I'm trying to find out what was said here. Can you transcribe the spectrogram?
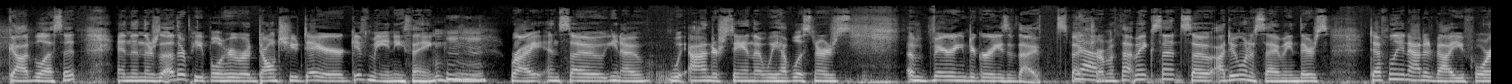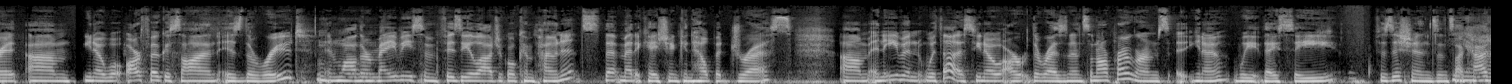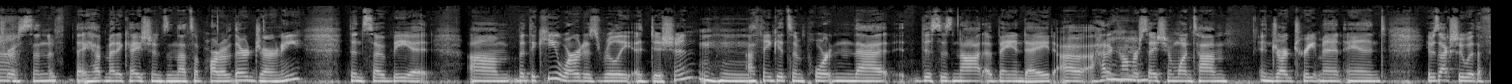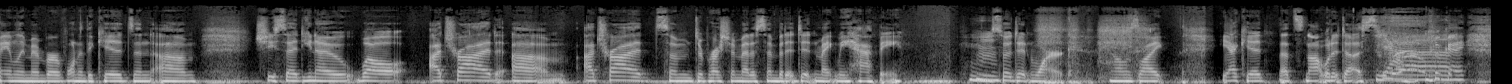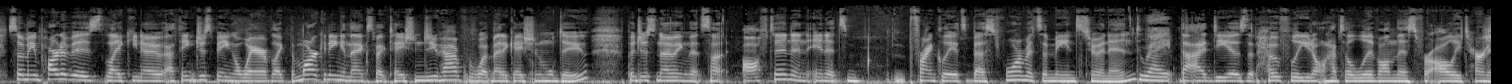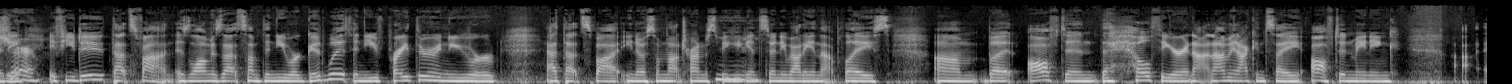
God bless it. And then there's other people who are, don't you dare give me anything. Mm-hmm. Right. And so, you know, we, I understand that we have listeners of varying degrees of that spectrum, yeah. if that makes sense. So I do want to say, I mean, there's definitely an added value for it. Um, you know, what our focus on is the root. Mm-hmm. And while there may be some physiological components that medication can help address, um, and even with us, you know, our, the residents in our programs, you know, we, they see physicians and psychiatrists yeah. and if they have medications and that's a part of their journey, then so be it. Um, but the key word is really addition. Mm-hmm. I think it's important that this is not a band aid. I, I, had a mm-hmm. conversation one time in drug treatment, and it was actually with a family member of one of the kids, and um, she said, you know, well. I tried um, I tried some depression medicine, but it didn't make me happy. Hmm. So it didn't work. And I was like, yeah, kid, that's not what it does. Yeah. okay. So, I mean, part of it is like, you know, I think just being aware of like the marketing and the expectations you have for what medication will do, but just knowing that so often and in its, frankly, its best form, it's a means to an end. Right. The idea is that hopefully you don't have to live on this for all eternity. Sure. If you do, that's fine. As long as that's something you are good with and you've prayed through and you are at that spot, you know, so I'm not trying to speak mm-hmm. against anybody in that place. Um, but often the healthier, and I, and I mean, I can say often, meaning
